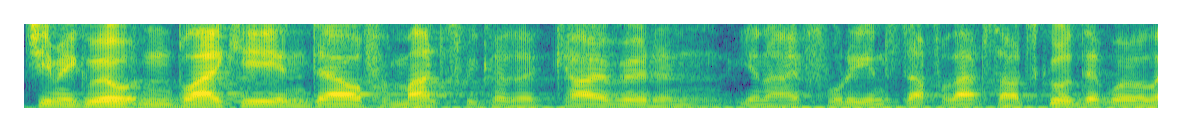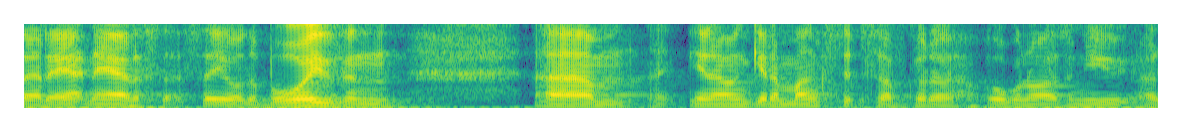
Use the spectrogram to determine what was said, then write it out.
Jimmy Gwilt and Blakey and Dale for months because of COVID and you know footy and stuff like that. So it's good that we're allowed out now to see all the boys and um, you know and get amongst it. So I've got to organise a new uh,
